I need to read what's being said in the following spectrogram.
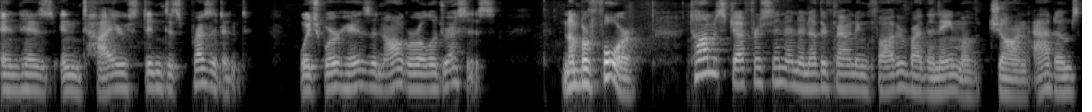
in his entire stint as president, which were his inaugural addresses. Number four, Thomas Jefferson and another founding father by the name of John Adams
